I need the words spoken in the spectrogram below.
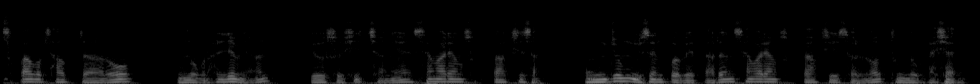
숙박업 사업자로 등록을 하려면 여수시청의 생활형 숙박시설 공중위생법에 따른 생활형 숙박시설로 등록을 하셔야 됩니다.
